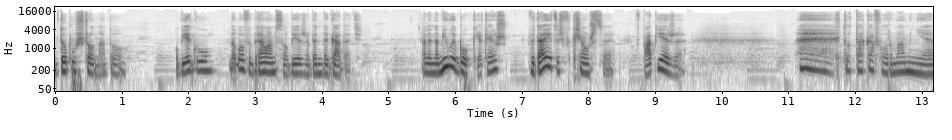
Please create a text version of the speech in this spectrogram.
dopuszczona do obiegu, no bo wybrałam sobie, że będę gadać. Ale na miły Bóg, jak ja już wydaję coś w książce, w papierze, ech, to taka forma mnie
